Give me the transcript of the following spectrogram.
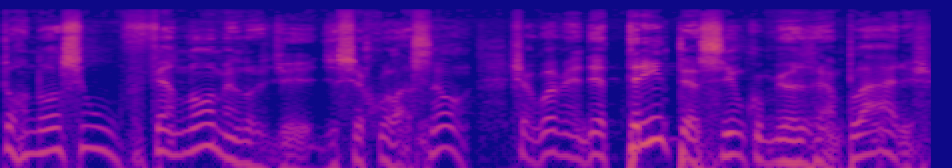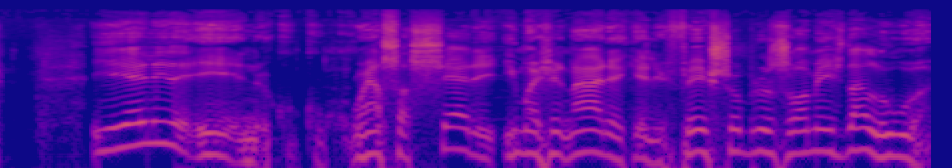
tornou-se um fenômeno de, de circulação, chegou a vender 35 mil exemplares e ele, e, com essa série imaginária que ele fez sobre os homens da Lua,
